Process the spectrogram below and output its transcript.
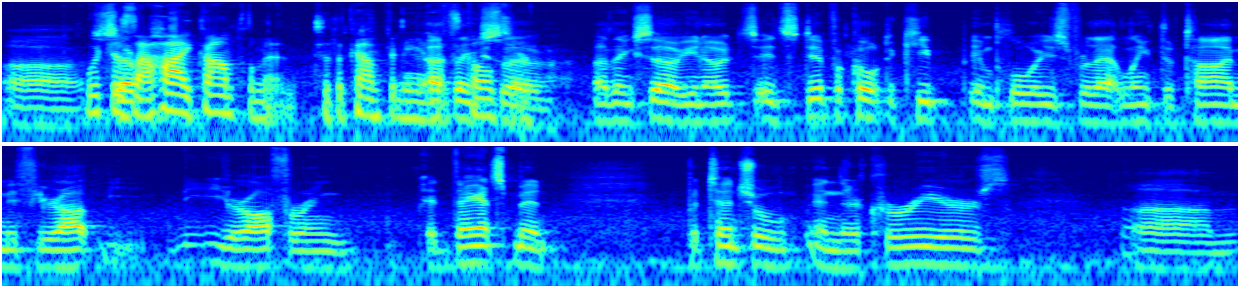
Uh, Which is a high compliment to the company and I its think culture. so. I think so. You know, it's, it's difficult to keep employees for that length of time if you're out, you're offering advancement potential in their careers. Um,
